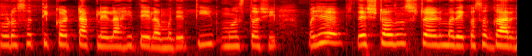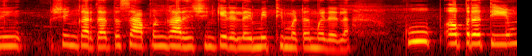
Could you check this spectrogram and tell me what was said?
थोडंसं तिखट टाकलेलं आहे तेलामध्ये ती मस्त अशी म्हणजे रेस्टॉरंट स्टाईलमध्ये कसं गार्निशिंग करतात तसं आपण गार्निशिंग केलेलं आहे मेथी मटण मलेला खूप अप्रतिम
